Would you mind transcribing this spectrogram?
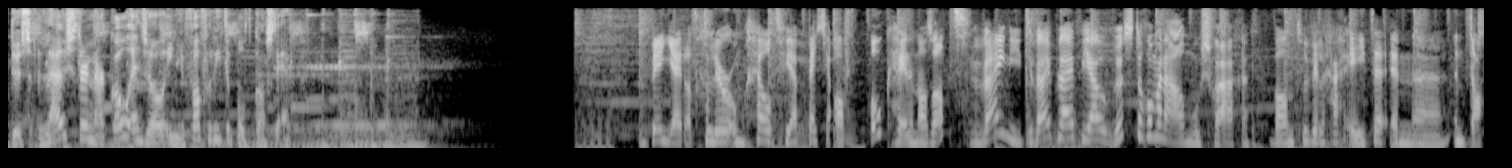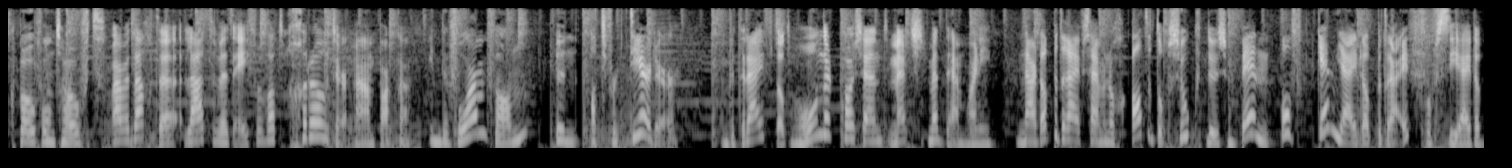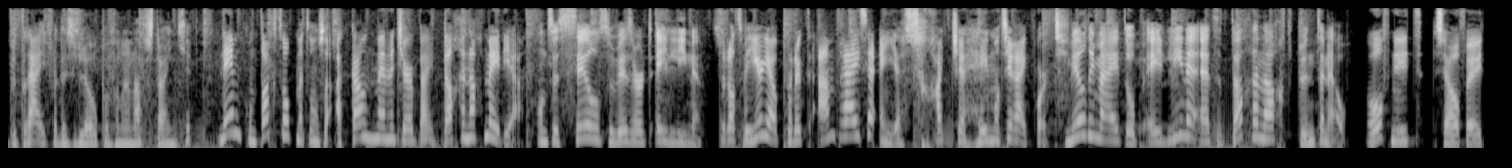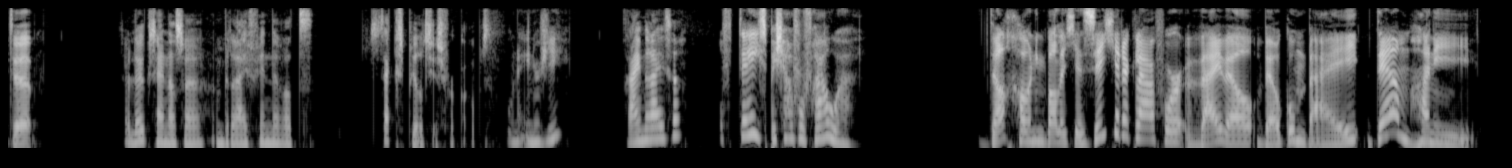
Dus luister naar Co en Zo in je favoriete podcast-app. Ben jij dat geleur om geld via Petje Af ook helemaal zat? Wij niet. Wij blijven jou rustig om een aalmoes vragen. Want we willen graag eten en uh, een dak boven ons hoofd. Maar we dachten, laten we het even wat groter aanpakken. In de vorm van een adverteerder. Een bedrijf dat 100% matcht met Damn Honey. Naar dat bedrijf zijn we nog altijd op zoek. Dus ben of ken jij dat bedrijf? Of zie jij dat bedrijf wel eens lopen van een afstandje? Neem contact op met onze accountmanager bij Dag en Nacht Media. Onze sales wizard Eline. Zodat we hier jouw product aanprijzen en je schatje hemeltje rijk wordt. Mail die meid op eline.dagennacht.nl Of niet, zelf weten. Het zou leuk zijn als we een bedrijf vinden wat seksspeeltjes verkoopt. Groene energie? Treinreizen? Of thee, speciaal voor vrouwen. Dag honingballetje, zit je er klaar voor? Wij wel. Welkom bij Damn Honey.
